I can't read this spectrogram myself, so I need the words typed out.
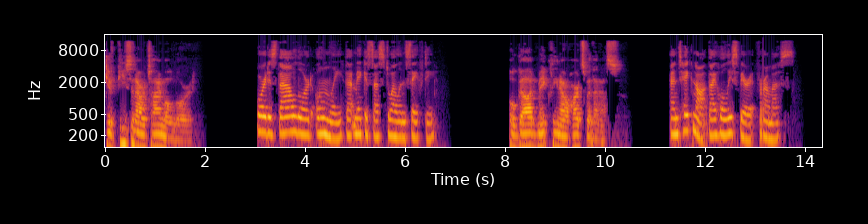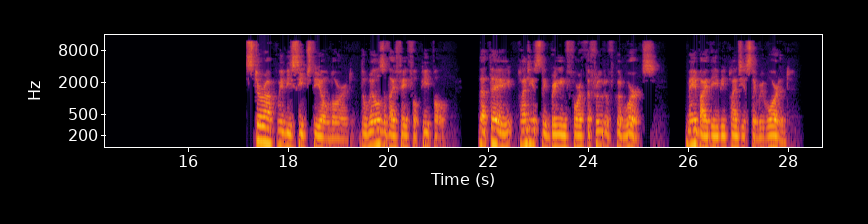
Give peace in our time, O Lord. For it is thou, Lord, only that makest us dwell in safety. O God, make clean our hearts within us. And take not thy Holy Spirit from us. Stir up, we beseech thee, O Lord, the wills of thy faithful people, that they, plenteously bringing forth the fruit of good works, may by thee be plenteously rewarded.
